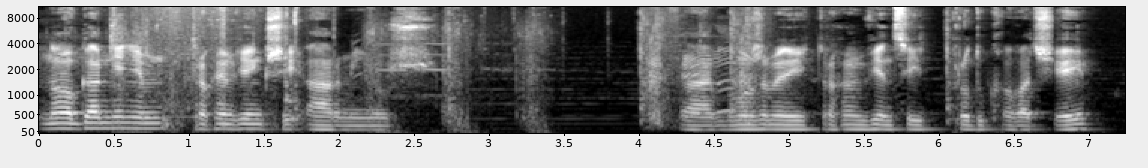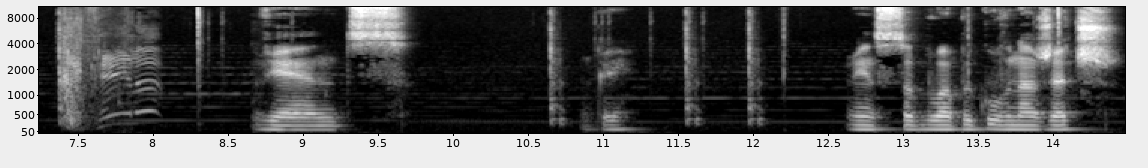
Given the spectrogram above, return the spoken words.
No, ogarnieniem trochę większej armii już. Tak, bo możemy trochę więcej produkować jej. Więc. Okej. Więc to byłaby główna rzecz.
